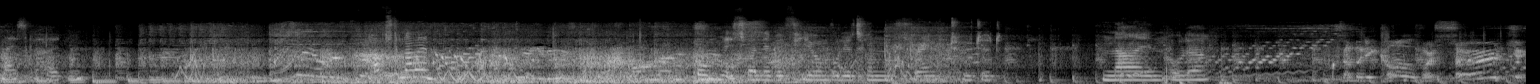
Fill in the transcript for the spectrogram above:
Nice gehalten. Genommen. Oh, ich war Level 4 und wurde jetzt von Frank getötet. Nein, oder? Somebody call for surge.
